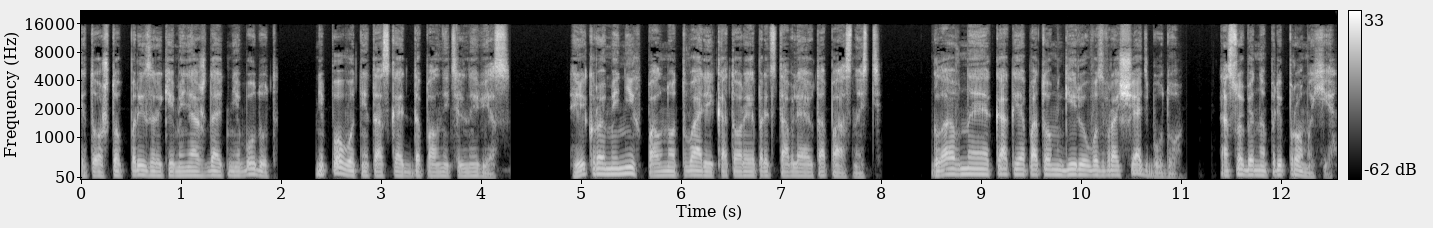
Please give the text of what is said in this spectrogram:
И то, что призраки меня ждать не будут, не повод не таскать дополнительный вес. И кроме них полно тварей, которые представляют опасность. Главное, как я потом гирю возвращать буду, особенно при промахе.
